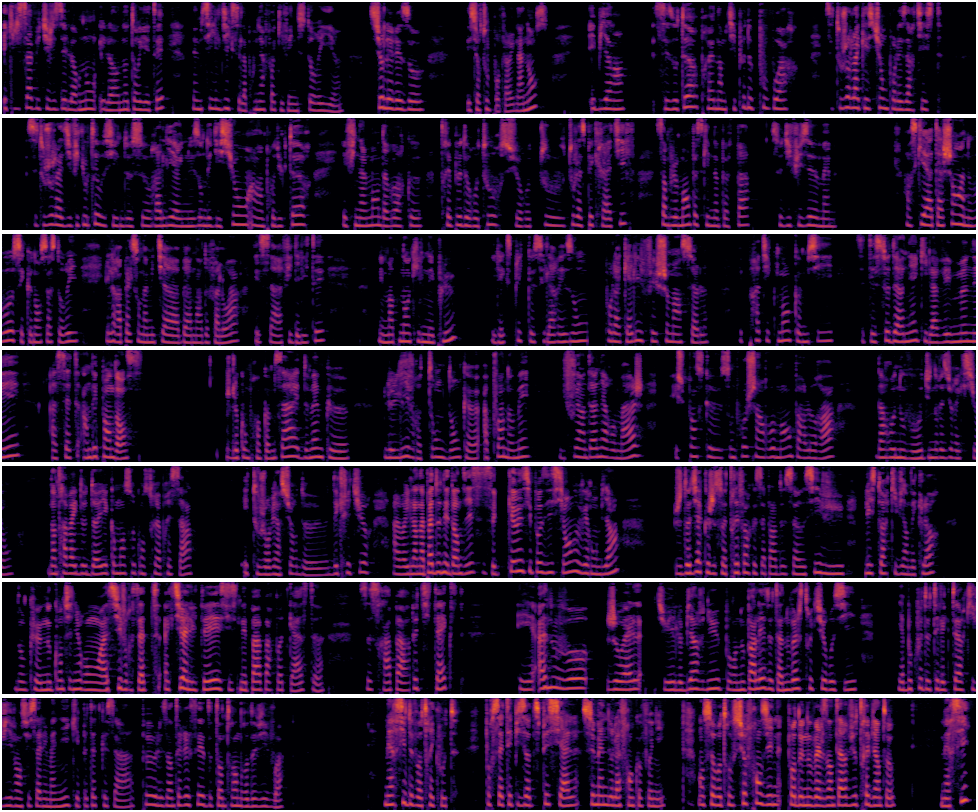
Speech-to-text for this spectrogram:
et qu'ils savent utiliser leur nom et leur notoriété, même s'il dit que c'est la première fois qu'il fait une story euh, sur les réseaux et surtout pour faire une annonce, eh bien, ces auteurs prennent un petit peu de pouvoir. C'est toujours la question pour les artistes c'est toujours la difficulté aussi de se rallier à une maison d'édition, à un producteur, et finalement d'avoir que très peu de retours sur tout, l'aspect créatif, simplement parce qu'ils ne peuvent pas se diffuser eux-mêmes. Alors ce qui est attachant à nouveau, c'est que dans sa story, il rappelle son amitié à Bernard de Fallois et sa fidélité, mais maintenant qu'il n'est plus, il explique que c'est la raison pour laquelle il fait chemin seul, et pratiquement comme si c'était ce dernier qui l'avait mené à cette indépendance. Je le comprends comme ça, et de même que le livre tombe donc euh, à point nommé, il fait un dernier hommage, et je pense que son prochain roman parlera d'un renouveau, d'une résurrection, d'un travail de deuil et comment se reconstruire après ça, et toujours bien sûr de d'écriture. Alors il n'en a pas donné d'indice, c'est que une supposition, nous verrons bien. Je dois dire que je souhaite très fort que ça parle de ça aussi, vu l'histoire qui vient d'éclore. Donc euh, nous continuerons à suivre cette actualité, si ce n'est pas par podcast, ce sera par petit texte. Et à nouveau, Joël, tu es le bienvenu pour nous parler de ta nouvelle structure aussi. Il y a beaucoup de tes qui vivent en Suisse alémanique et peut-être que ça peut les intéresser de t'entendre de vive voix. Merci de votre écoute pour cet épisode spécial Semaine de la francophonie. On se retrouve sur Franzine pour de nouvelles interviews très bientôt. Merci.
